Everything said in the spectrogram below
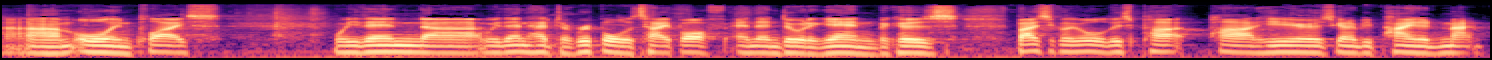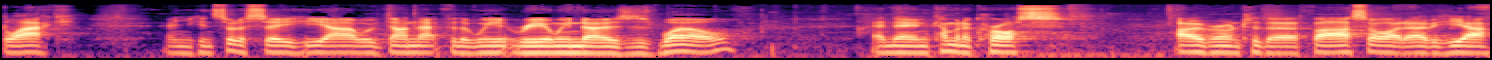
um, all in place, we then uh, we then had to rip all the tape off and then do it again because basically all this part part here is going to be painted matte black and you can sort of see here we've done that for the rear windows as well and then coming across over onto the far side over here.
